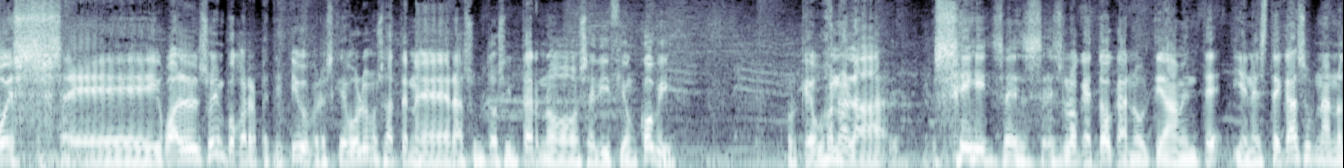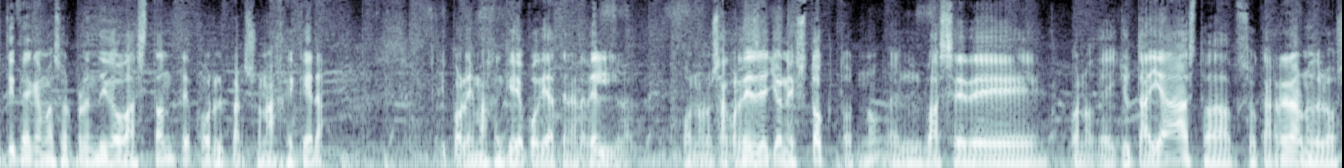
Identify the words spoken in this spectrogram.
Pues eh, igual soy un poco repetitivo, pero es que volvemos a tener asuntos internos edición COVID. Porque bueno, la, sí, es, lo que toca, ¿no? Últimamente. Y en este caso una noticia que me ha sorprendido bastante por el personaje que era y por la imagen que yo podía tener de él. Bueno, ¿nos acordáis de John Stockton, ¿no? El base de, bueno, de Utah Jazz, toda su carrera, uno de los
